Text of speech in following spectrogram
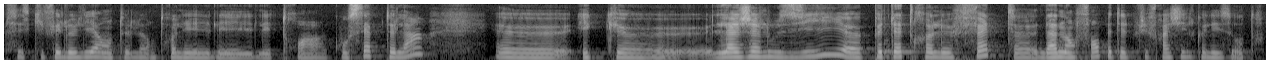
C'est ce qui fait le lien entre, les trois concepts-là. Euh, et que la jalousie euh, peut être le fait d'un enfant peut-être plus fragile que les autres.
